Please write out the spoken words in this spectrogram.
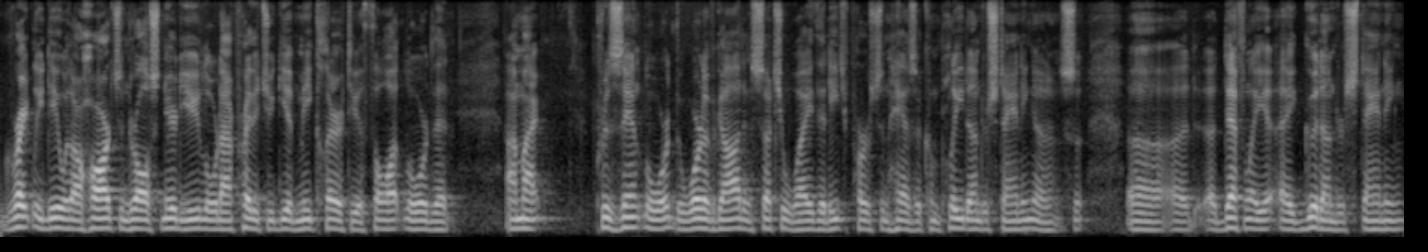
greatly deal with our hearts and draw us near to you. Lord, I pray that you give me clarity of thought, Lord, that I might present, Lord, the Word of God in such a way that each person has a complete understanding, a, uh, a, a definitely a good understanding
